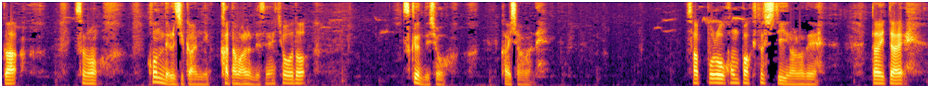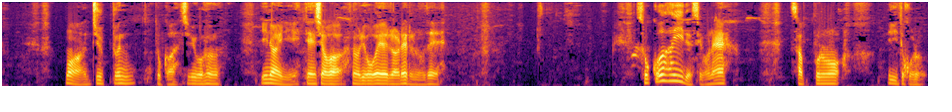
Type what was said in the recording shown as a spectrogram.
が、その混んでる時間に固まるんですね。ちょうど着くんでしょう。会社まで。札幌コンパクトシティなので、だいたい、まあ10分とか15分以内に電車は乗り終えられるので、そこはいいですよね。札幌のいいところ。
